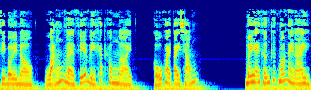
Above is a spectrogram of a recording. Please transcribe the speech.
Cibolino quẳng về phía vị khách không mời, củ khoai tây sống. My hãy thưởng thức món này này.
